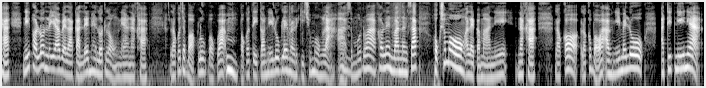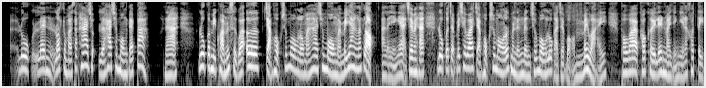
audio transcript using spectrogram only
คะ นี้พอล่นระยะเวลาการเล่นให้ลดลงเนี่ยนะคะ เราก็จะบอกลูกบอกว่าอืมปกติตอนนี้ลูกเล่นวันละกี่ชั่วโมงล่ะอ่าสมมุติว่าเขาเล่นวันหนึ่งสัก 6 ชั่วโมงอะไรประมาณนี้นะคะแล้วก็เราก็บอกว่าเอาอย่างนี้ไหมลูก อาทิตย์นี้เนี่ยลูกเล่นลดลงมาสักห้าเหลือห้าชั่วโมงได้ป่ะ นะลูกก็มีความรู้สึกว่าเออจาก6ชั่วโมงลงมา5ชั่วโมงมันไม่ยากลักหรอกอะไรอย่างเงี้ยใช่ไหมฮะลูกก็จะไม่ใช่ว่าจาก6ชั่วโมงลดมาหนึ่งหนึ่งชั่วโมงลูกอาจจะบอกไม่ไหว เพราะว่าเขาเคยเล่นมาอย่างนี้แล้วเขาติด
